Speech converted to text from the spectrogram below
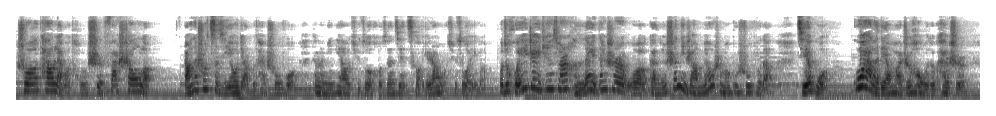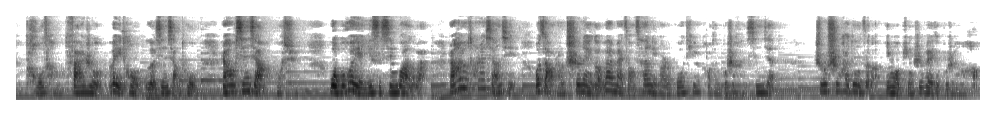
说他有两个同事发烧了，然后他说自己也有点不太舒服，他们明天要去做核酸检测，也让我去做一个。我就回忆这一天虽然很累，但是我感觉身体上没有什么不舒服的。结果挂了电话之后，我就开始头疼、发热、胃痛、恶心、想吐，然后心想，我去。我不会也疑似新冠了吧？然后又突然想起，我早上吃那个外卖早餐里边的锅贴好像不是很新鲜，是不是吃坏肚子了？因为我平时胃就不是很好，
